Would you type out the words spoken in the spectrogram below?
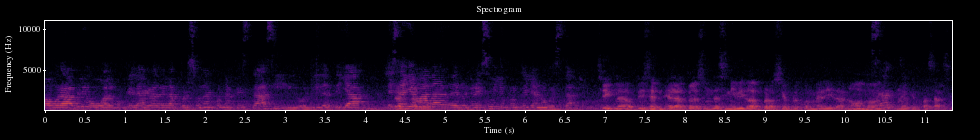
favorable o algo que le agrade a la persona con la que estás y olvídate, ya esa llamada de regreso yo creo que ya no va a estar. Sí, claro, dicen, el alcohol es un desinhibidor, pero siempre con medida, ¿no? No, hay, que pasarse.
